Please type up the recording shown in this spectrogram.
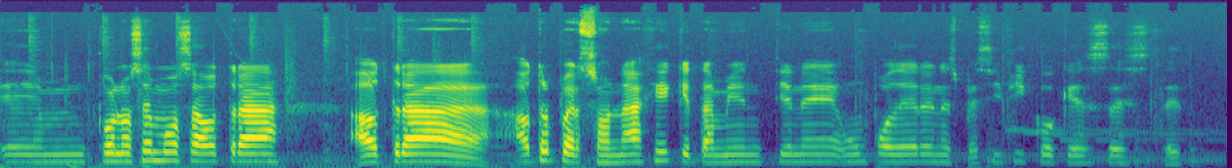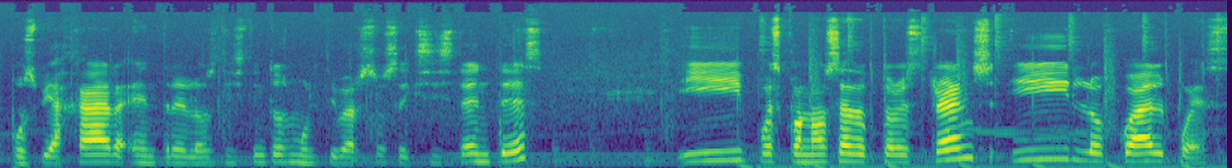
em, conocemos a otra a otra a otro personaje que también tiene un poder en específico que es este pues viajar entre los distintos multiversos existentes y pues conoce a Doctor Strange y lo cual pues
